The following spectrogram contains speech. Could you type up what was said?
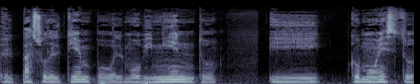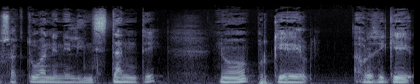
el paso del tiempo, el movimiento y cómo estos actúan en el instante, ¿no? Porque ahora sí que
